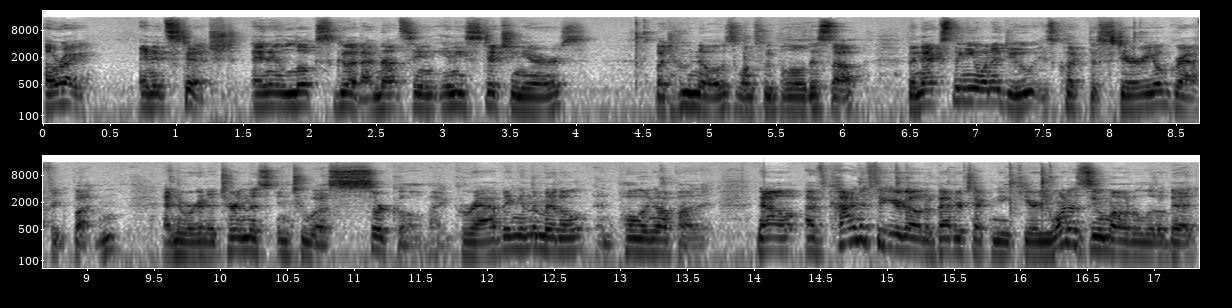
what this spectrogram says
All right, and it's stitched, and it looks good. I'm not seeing any stitching errors, but who knows once we blow this up. The next thing you want to do is click the stereographic button, and then we're going to turn this into a circle by grabbing in the middle and pulling up on it. Now, I've kind of figured out a better technique here. You want to zoom out a little bit,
